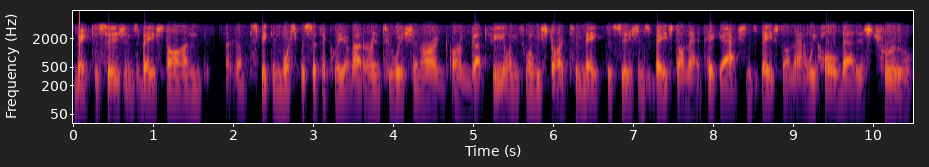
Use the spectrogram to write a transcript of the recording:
make decisions based on I'm speaking more specifically about our intuition or our, our, gut feelings. When we start to make decisions based on that, take actions based on that, and we hold that as true,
